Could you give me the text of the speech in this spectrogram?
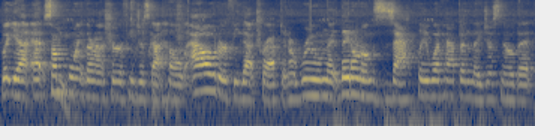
But yeah, at some point they're not sure if he just got held out or if he got trapped in a room. They, they don't know exactly what happened. They just know that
